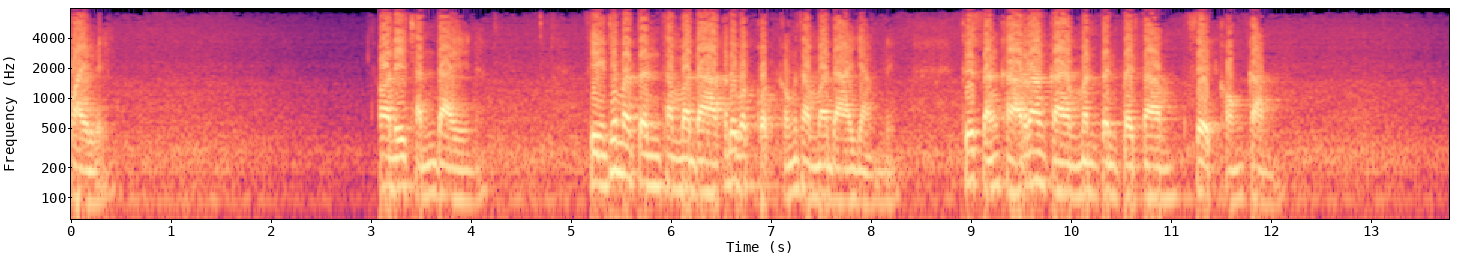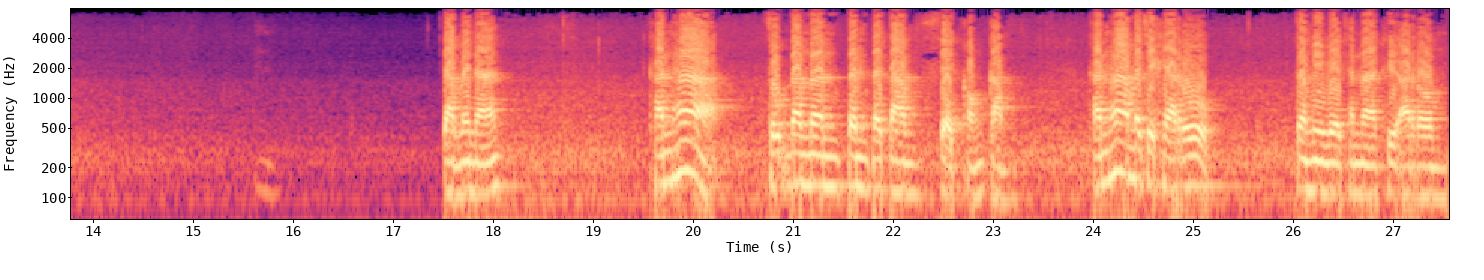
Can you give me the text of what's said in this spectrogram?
ไฟเลยข้อนี้ฉันใดนะสิ่งที่มันเป็นธรรมดาเขาเรียกว่ากฎของธรรมดาอย่างหนึ่ง คือสังขารร่างกายมันเป็นไปตามเศษของกรรมจำไหมนะ ขันห้าถูกดำเนินเป็นไปตามเศษของกรรม ขันห้าไม่ใช่แค่รูป แต่มีเวทนาคืออารมณ์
